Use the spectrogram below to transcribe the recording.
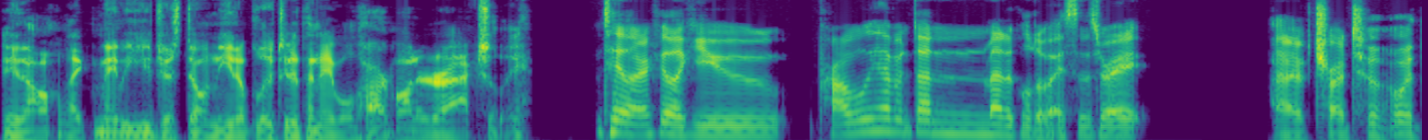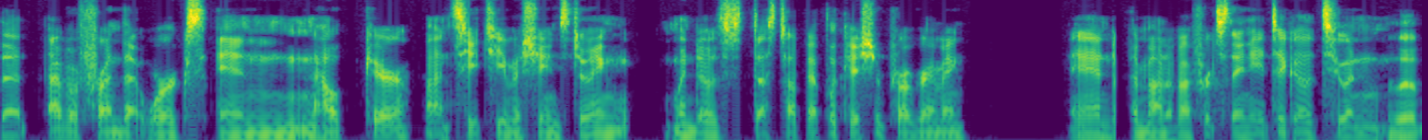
You know, like maybe you just don't need a Bluetooth enabled heart monitor actually. Taylor, I feel like you probably haven't done medical devices, right? I've tried to avoid that. I have a friend that works in healthcare on CT machines doing Windows desktop application programming. And the amount of efforts they need to go to and the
